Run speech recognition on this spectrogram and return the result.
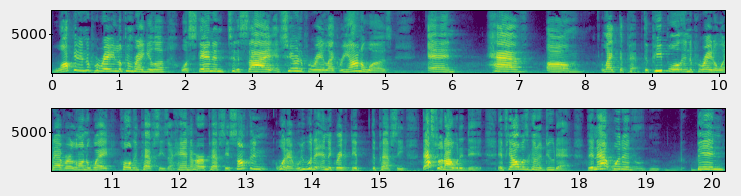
walking in the parade looking regular or standing to the side and cheering the parade like Rihanna was, and have um like the the people in the parade or whatever along the way holding Pepsis or handing her a Pepsi, something, whatever. We would have integrated the, the Pepsi. That's what I would have did if y'all was gonna do that. Then that would have been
